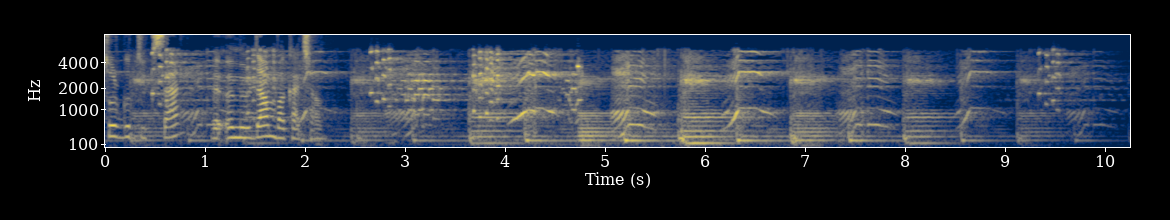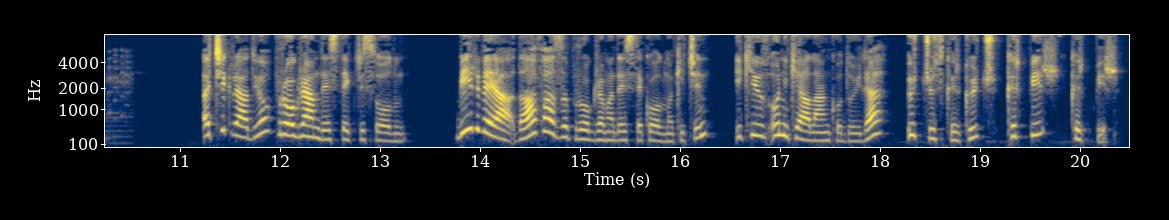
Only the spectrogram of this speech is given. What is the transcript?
Turgut Yüksel ve Ömürden Bakaçan Açık Radyo program destekçisi olun. Bir veya daha fazla programa destek olmak için 212 alan koduyla 343 41 41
